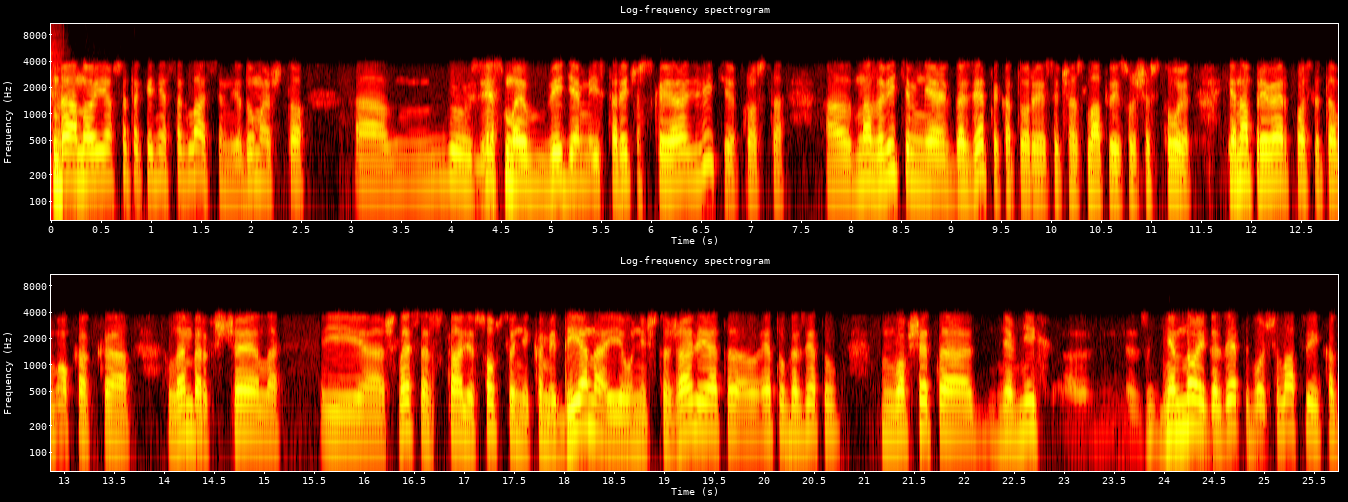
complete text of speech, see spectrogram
Да, но я все-таки не согласен. Я думаю, что здесь мы видим историческое развитие просто. А, назовите мне газеты, которые сейчас в Латвии существуют. И, например, после того, как а, Лемберг, Щеле и Шлессер стали собственниками Дена и уничтожали это, эту газету, ну, вообще-то дневник, дневной газеты больше Латвии как,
